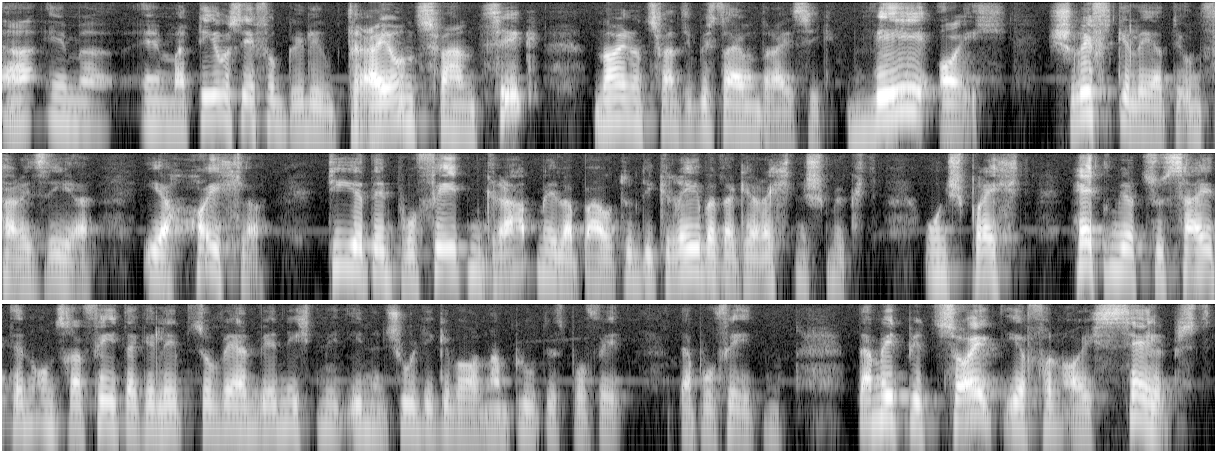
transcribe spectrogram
Äh, Im, äh, Im Matthäus-Evangelium 23, 29 bis 33. Weh euch, Schriftgelehrte und Pharisäer, ihr Heuchler, die ihr den Propheten Grabmäler baut und die Gräber der Gerechten schmückt und sprecht, hätten wir zu Seiten unserer Väter gelebt, so wären wir nicht mit ihnen schuldig geworden am Blut des Prophet, der Propheten. Damit bezeugt ihr von euch selbst,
